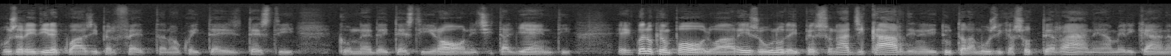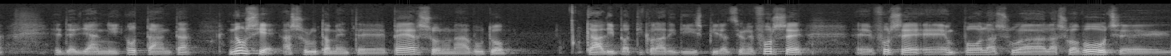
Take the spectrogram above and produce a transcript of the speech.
oserei dire quasi perfetta, no? quei te- testi con dei testi ironici, taglienti, e quello che un po' lo ha reso uno dei personaggi cardine di tutta la musica sotterranea americana eh, degli anni Ottanta, non si è assolutamente perso, non ha avuto cali particolari di ispirazione. Forse, eh, forse è un po' la sua, la sua voce,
